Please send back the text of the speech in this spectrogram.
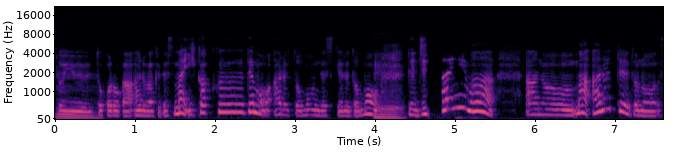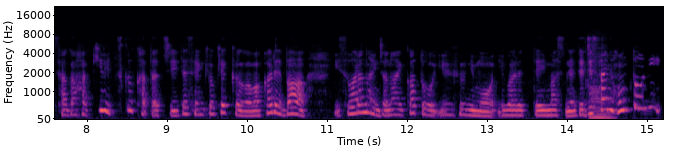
というところがあるわけです。まあ、威嚇でもあると思うんですけれども、ええ。で実際にはあの、まあ、ある程度の差がはっきりつく形で選挙結果が分かれば居座らないんじゃないかというふうにも言われていますね。で実際に本当に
